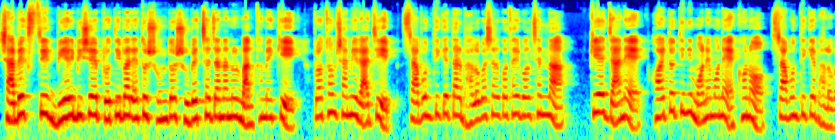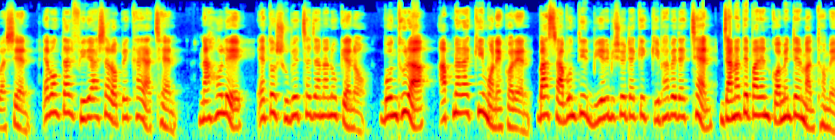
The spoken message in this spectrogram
সাবেক স্ত্রীর বিয়ের বিষয়ে প্রতিবার এত সুন্দর শুভেচ্ছা জানানোর মাধ্যমে কি প্রথম স্বামী রাজীব শ্রাবন্তীকে তার ভালোবাসার কথাই বলছেন না? কে জানে, হয়তো তিনি মনে মনে এখনও শ্রাবন্তীকে ভালোবাসেন এবং তার ফিরে আসার অপেক্ষায় আছেন। না হলে এত শুভেচ্ছা জানানো কেন? বন্ধুরা, আপনারা কি মনে করেন? বা শ্রাবন্তীর বিয়ের বিষয়টাকে কীভাবে দেখছেন? জানাতে পারেন কমেন্টের মাধ্যমে।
